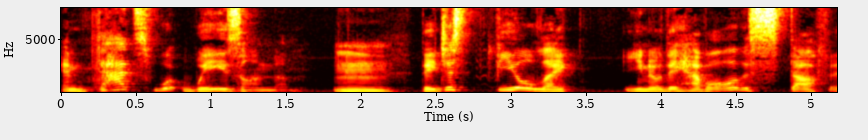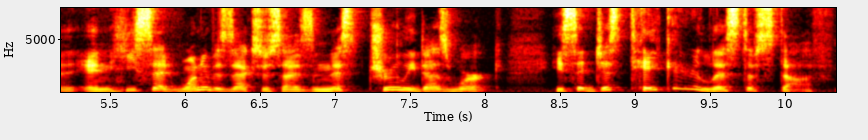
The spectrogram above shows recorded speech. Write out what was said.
and that's what weighs on them. They just feel like you know, they have all this stuff. And he said one of his exercises, and this truly does work. He said, just take your list of stuff,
